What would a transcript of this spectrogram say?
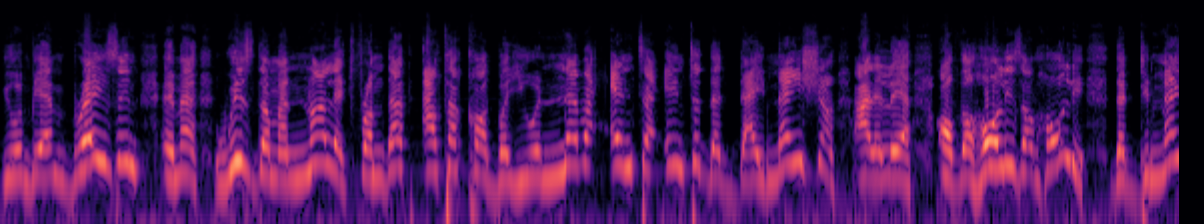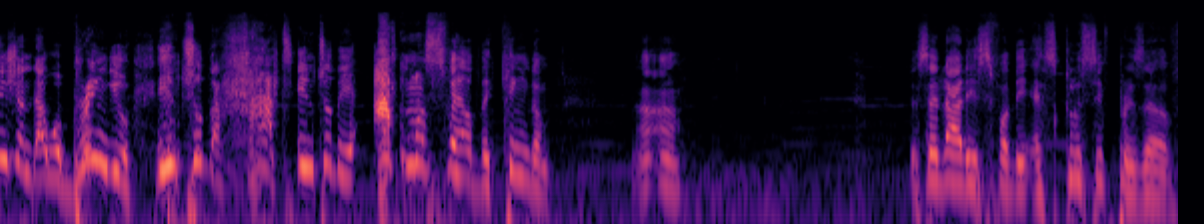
You will be embracing, amen, wisdom and knowledge from that outer court, but you will never enter into the dimension, hallelujah, of the holies of holy, the dimension that will bring you into the heart, into the atmosphere of the kingdom. Uh-uh. They say that is for the exclusive preserve.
